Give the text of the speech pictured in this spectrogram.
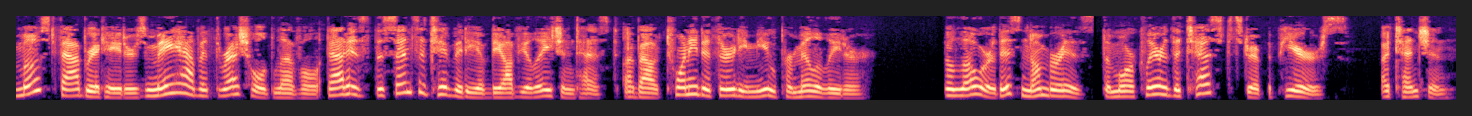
Most fabricators may have a threshold level, that is, the sensitivity of the ovulation test, about 20 to 30 mu per milliliter. The lower this number is, the more clear the test strip appears. Attention!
